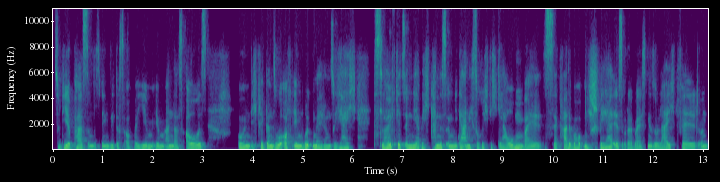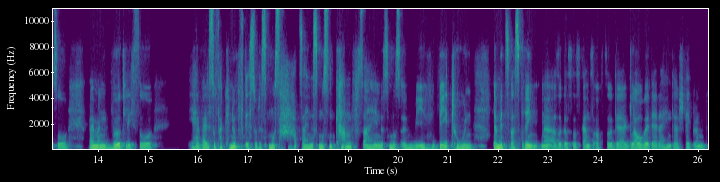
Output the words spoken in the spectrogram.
zu dir passt. Und deswegen sieht das auch bei jedem eben anders aus. Und ich kriege dann so oft eben Rückmeldungen, so, ja, ich, das läuft jetzt irgendwie, aber ich kann das irgendwie gar nicht so richtig glauben, weil es ja gerade überhaupt nicht schwer ist oder weil es mir so leicht fällt und so, weil man wirklich so, ja, weil es so verknüpft ist, so, das muss hart sein, das muss ein Kampf sein, das muss irgendwie wehtun, damit es was bringt. Ne? Also das ist ganz oft so der Glaube, der dahinter steckt und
